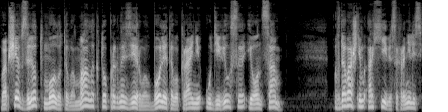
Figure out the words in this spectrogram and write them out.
Вообще взлет Молотова мало кто прогнозировал, более того, крайне удивился и он сам. В домашнем архиве сохранились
